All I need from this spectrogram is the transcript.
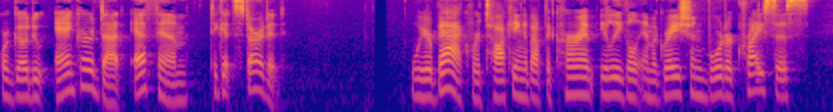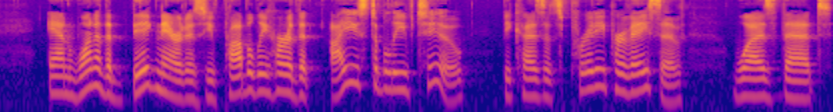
or go to anchor.fm to get started. We're back. We're talking about the current illegal immigration border crisis and one of the big narratives you've probably heard that I used to believe too, because it's pretty pervasive, was that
